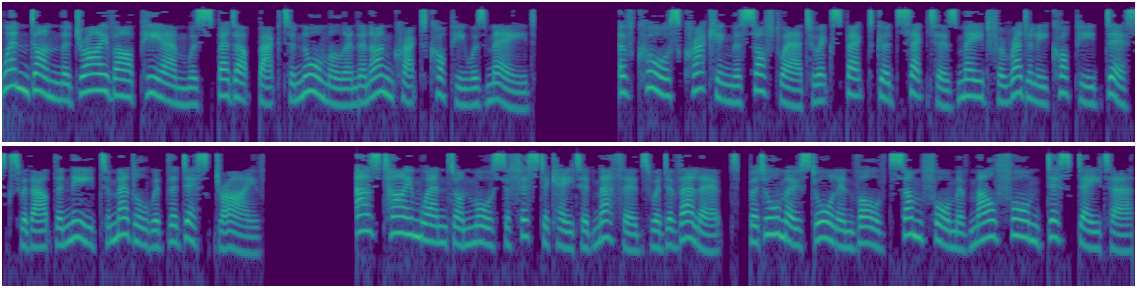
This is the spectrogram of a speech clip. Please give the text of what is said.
When done the drive RPM was sped up back to normal and an uncracked copy was made. Of course cracking the software to expect good sectors made for readily copied disks without the need to meddle with the disk drive. As time went on more sophisticated methods were developed, but almost all involved some form of malformed disk data,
